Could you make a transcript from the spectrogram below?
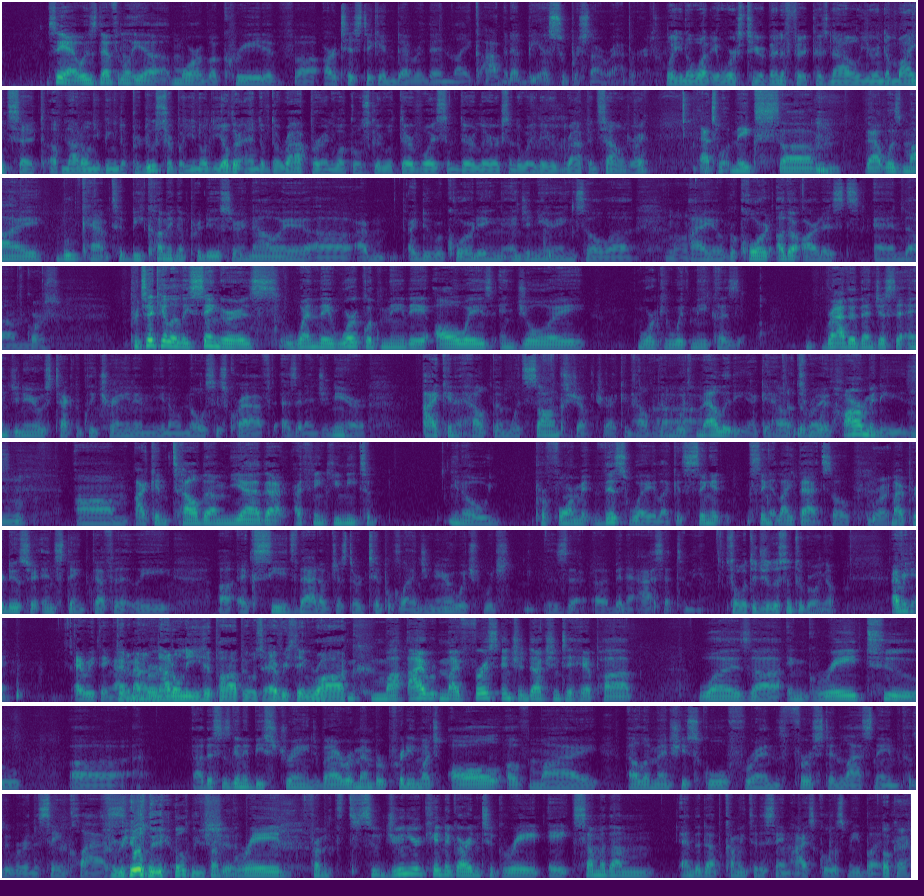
So yeah, it was definitely a more of a creative, uh, artistic endeavor than like I'm gonna be a superstar rapper. Well, you know what? It works to your benefit because now you're in the mindset of not only being the producer, but you know the other end of the rapper and what goes good with their voice and their lyrics and the way they rap and sound, right? that's what makes um, that was my boot camp to becoming a producer. And now I uh, I'm, I do recording engineering, so uh, I uh, record other artists and um, Of course. particularly singers. When they work with me, they always enjoy working with me because rather than just an engineer who's technically trained and you know knows his craft as an engineer. I can help them with song structure. I can help them with melody. I can help them right. with harmonies. Um, I can tell them, yeah, that I think you need to, you know, perform it this way, like it's sing it, sing it like that. So Right. my producer instinct definitely uh, exceeds that of just a typical engineer, which which has uh, been an asset to me. So, what did you listen to growing up? Everything, everything. I Didn't matter- remember not only hip hop; it was everything rock. my I my first introduction to hip hop was uh, in grade two. Uh, now this is going to be strange, but I remember pretty much all of my elementary school friends' first and last name because we were in the same class. Really? Holy From shit! grade from junior kindergarten to grade eight. Some of them ended up coming to the same high school as me, but Okay.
